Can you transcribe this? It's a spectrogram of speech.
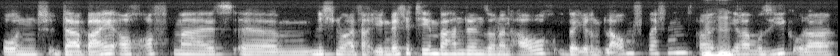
und dabei auch oftmals ähm, nicht nur einfach irgendwelche Themen behandeln, sondern auch über ihren Glauben sprechen äh, in Mhm. ihrer Musik oder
